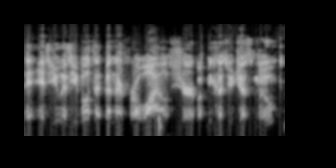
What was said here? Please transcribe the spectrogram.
if you if you both had been there for a while, sure, but because you just moved.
